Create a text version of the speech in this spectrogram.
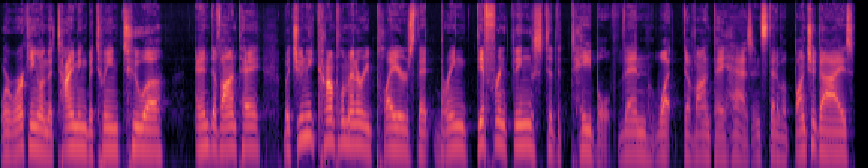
We're working on the timing between Tua and DeVante, but you need complementary players that bring different things to the table than what DeVante has instead of a bunch of guys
